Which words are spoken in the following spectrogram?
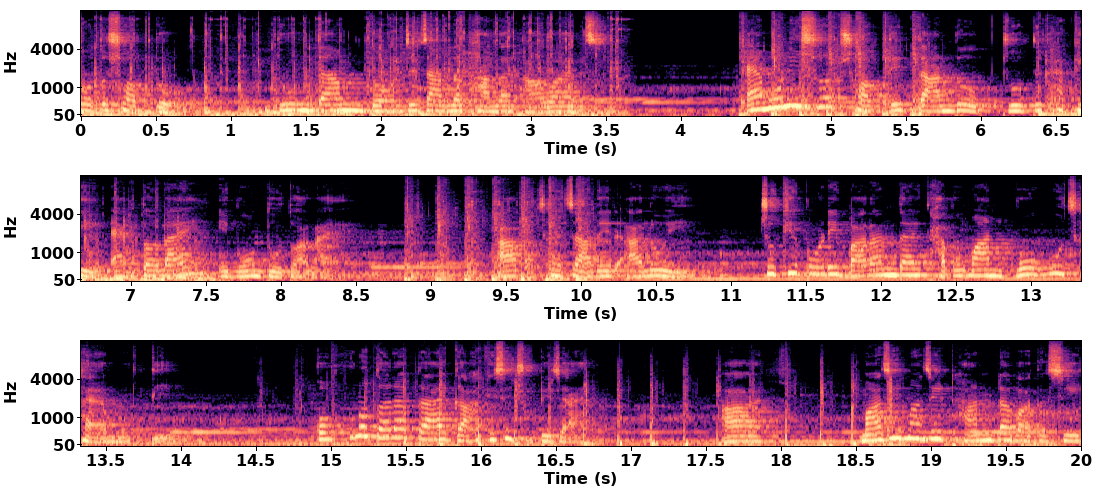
কত শব্দ। দুমদাম দরজা জানলা ভাঙার আওয়াজ। এমনই সব শব্দের তাণ্ডব চলতে থাকে একতলায় এবং দোতলায়। আবছা চাঁদের আলোয় চোখে পড়ে বারান্দায় ধাবমান বহু ছায়ামূর্তি। কখনো তারা প্রায় গা ঘেসে ছুটে যায়। আর মাঝে মাঝে ঠান্ডা বাতাসের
